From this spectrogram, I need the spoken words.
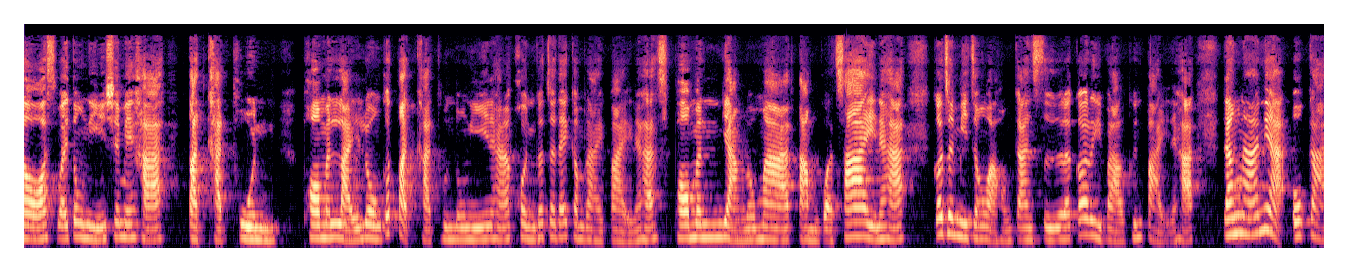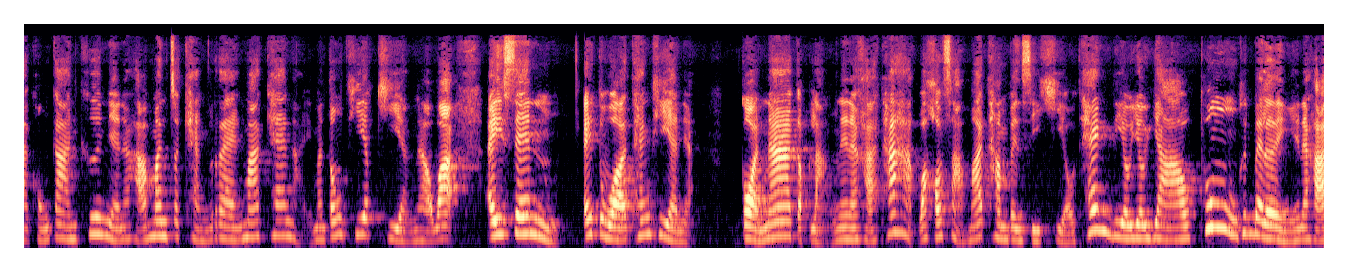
loss ไว้ตรงนี้ใช่ไหมคะ ตัดขาดทุน พอมันไหลลงก็ตัดขาดทุนตรงนี้นะคะ คนก็จะได้กำไรไปนะคะ พอมันหย่างลงมาต่ำกว่าไส้นะคะ ก็จะมีจังหวะของการซื้อแล้วก็รีบาวขึ้นไปนะคะ ดังนั้นเนี่ยโอกาสของการขึ้นเนี่ยนะคะ มันจะแข็งแรงมากแค่ไหน มันต้องเทียบเคียงนะคะว่าไอ้เส้นไอ้ตัวแท่งเทียนเนี่ย ก่อนหน้ากับหลังเนี่ยนะคะ ถ้าหากว่าเขาสามารถทำเป็นสีเขียวแท่งเดียวยาวๆ พุ่งขึ้นไปเลยอย่างนี้นะคะ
